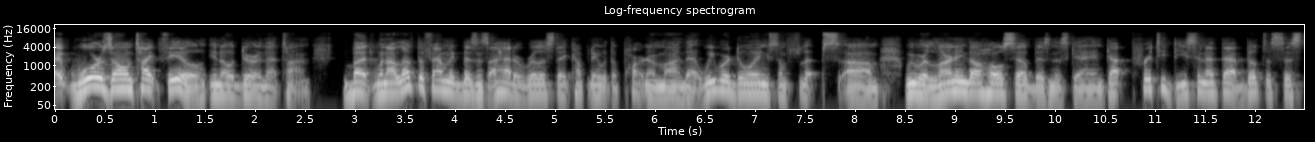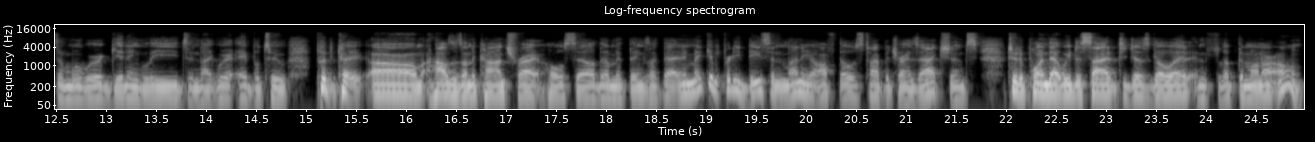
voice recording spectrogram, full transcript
a war zone type feel, you know, during that time. But when I left the family business, I had a real estate company with a partner of mine that we were doing some flips. Um, we were learning the wholesale business game, got pretty decent at that, built a system where we were getting leads and like we were able to put um, houses under contract, wholesale them and things like that, and making pretty decent money off those type of transactions to the point that we decided to just go ahead and flip them on our own.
